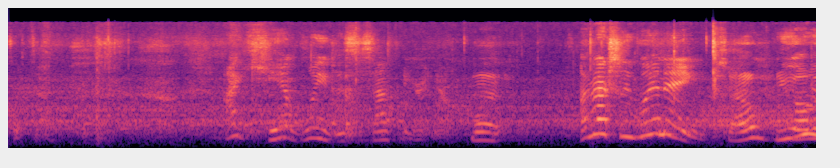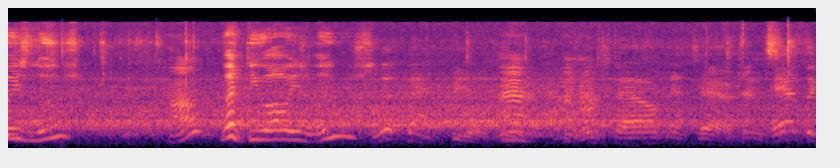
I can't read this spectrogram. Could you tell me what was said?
fourth down. I can't believe this is happening right now. What? I'm actually winning. So? You always lose? Huh? What? Do you always lose? Uh, I don't know. First down and ten. Depends. And the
